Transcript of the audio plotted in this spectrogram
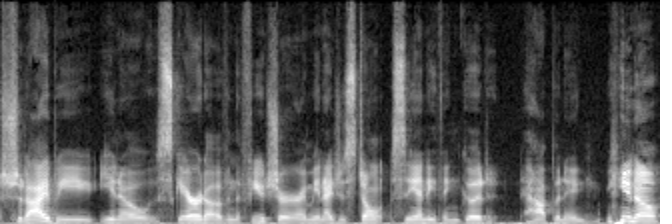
should I be, you know, scared of in the future? I mean, I just don't see anything good happening, you know?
